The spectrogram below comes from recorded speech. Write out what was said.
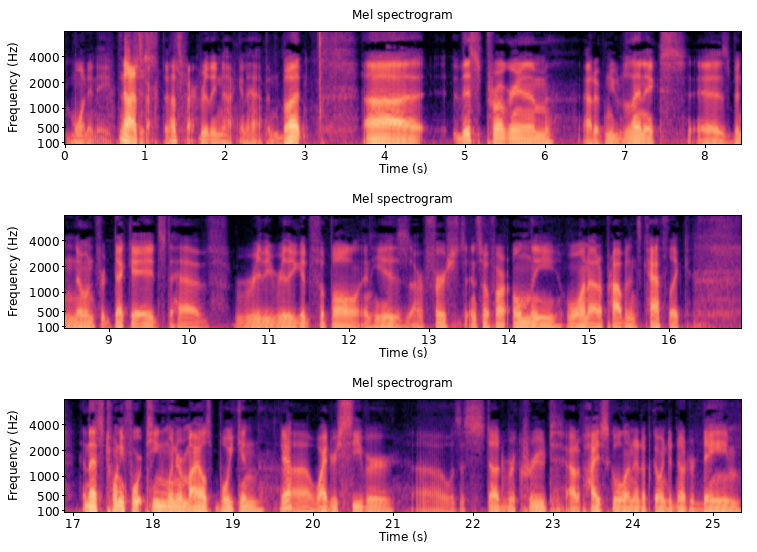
one and eight. No, that's just- fair. That's fair. Really not going to happen. But uh, this program out of New Lenox has been known for decades to have really, really good football, and he is our first and so far only one out of Providence Catholic. And that's 2014 winner Miles Boykin, Yeah. uh, wide receiver, uh, was a stud recruit out of high school, ended up going to Notre Dame,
